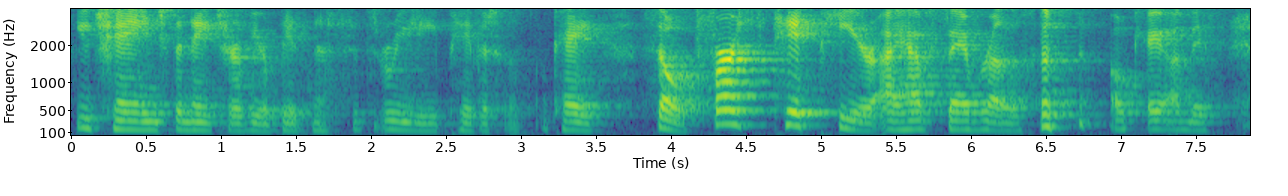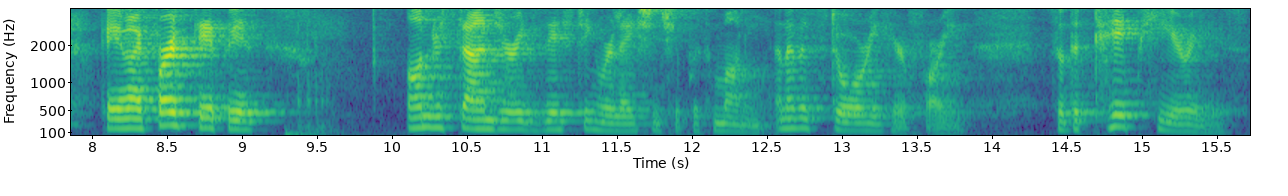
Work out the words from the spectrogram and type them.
you change the nature of your business. It's really pivotal. Okay. So, first tip here, I have several. okay, on this. Okay, my first tip is understand your existing relationship with money. And I have a story here for you. So, the tip here is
